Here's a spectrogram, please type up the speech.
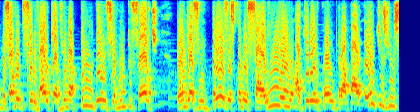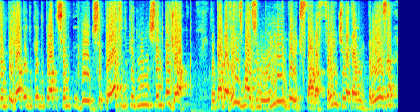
começava a observar que havia uma tendência muito forte onde as empresas começariam a querer contratar antes de um CNPJ do que do próprio CNP, do, CPF do que de um CNPJ. Então, cada vez mais o líder que estava à frente daquela empresa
